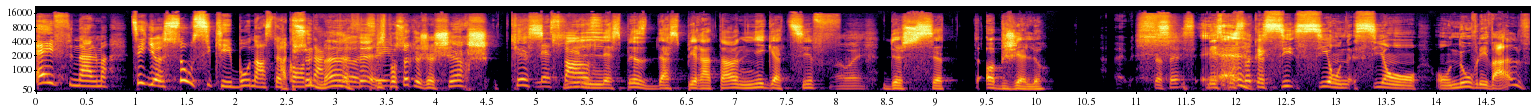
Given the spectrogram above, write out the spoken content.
Hey, finalement. Tu sais, il y a ça aussi qui est beau dans ce contact-là. C'est pour ça que je cherche qu'est-ce qui est l'espèce d'aspirateur négatif Ah ouais. de cet objet-là. Tout à fait. Mais c'est pour ça que si, si, on, si on, on ouvre les valves,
